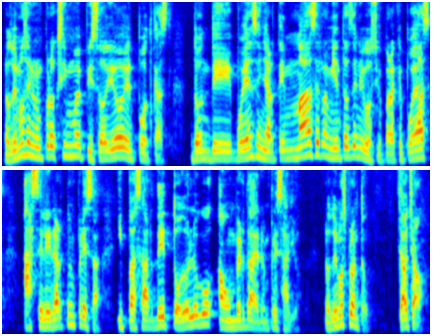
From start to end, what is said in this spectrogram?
Nos vemos en un próximo episodio del podcast donde voy a enseñarte más herramientas de negocio para que puedas acelerar tu empresa y pasar de todólogo a un verdadero empresario. Nos vemos pronto. Chao, chao.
